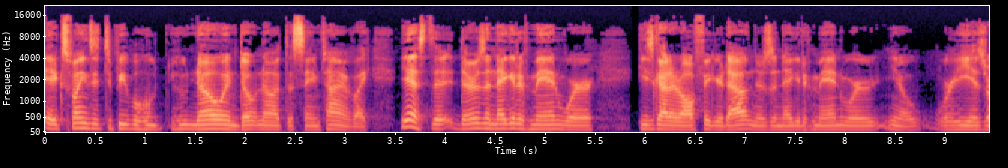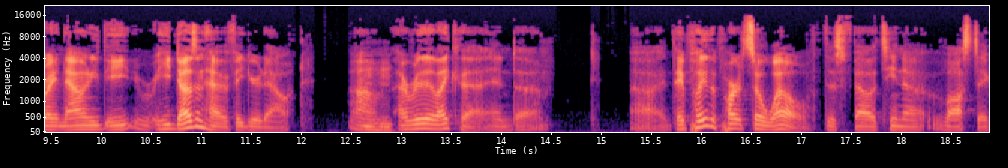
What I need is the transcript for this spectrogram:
it explains it to people who who know and don't know at the same time. Like, yes, the, there's a negative man where he's got it all figured out, and there's a negative man where you know where he is right now, and he he, he doesn't have it figured out. Um, Mhm. I really like that, and um, uh, they play the part so well. This Valentina Vostok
